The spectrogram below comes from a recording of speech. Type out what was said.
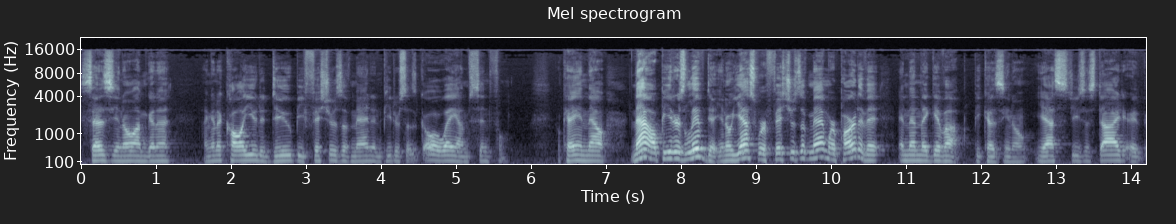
says, you know, I'm gonna, I'm gonna call you to do, be fishers of men, and Peter says, go away, I'm sinful. Okay, and now now Peter's lived it. You know, yes, we're fishers of men, we're part of it, and then they give up because, you know, yes, Jesus died. Uh,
